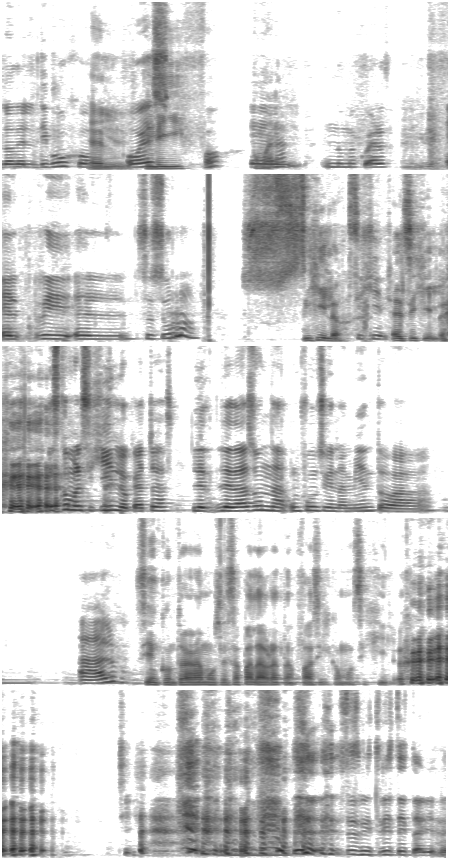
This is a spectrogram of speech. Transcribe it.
lo del dibujo. El o es glifo. ¿Cómo era? el- no me acuerdo. El grifo. El, ri- el susurro, Sigilo. sigilo. El sigilo. Es como el sigilo, ¿cachas? Le, le das una, un funcionamiento a, a algo. si encontráramos esa palabra tan fácil como sigilo. Sí. Esa es mi triste historia, no.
